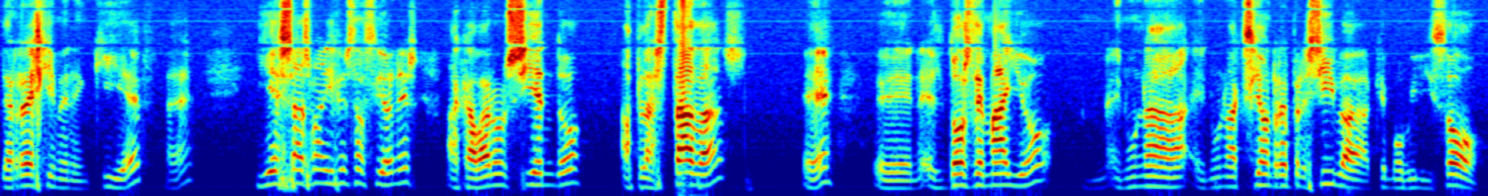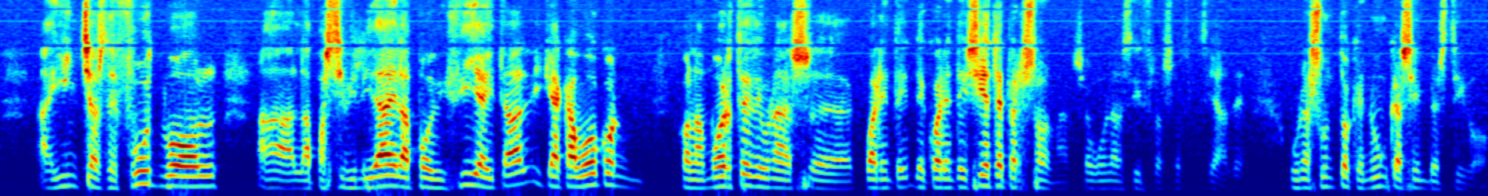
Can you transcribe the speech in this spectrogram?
régimen en Kiev, ¿eh? Y esas manifestaciones acabaron siendo aplastadas. En el 2 de mayo en una, en una acción represiva que movilizó a hinchas de fútbol, a la pasibilidad de la policía y tal, y que acabó con, con la muerte de unas 40, eh, de 47 personas, según las cifras oficiales. Un asunto que nunca se investigó.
